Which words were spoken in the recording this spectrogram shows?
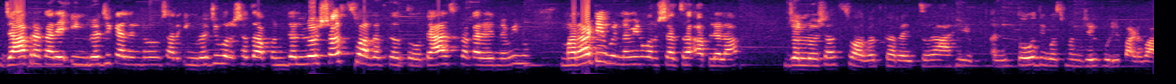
ज्या प्रकारे इंग्रजी कॅलेंडरनुसार इंग्रजी वर्षाचं आपण जल्लोषात स्वागत करतो त्याच प्रकारे नवीन मराठी नवीन वर्षाचं आपल्याला जल्लोषात स्वागत करायचं आहे. आणि तो दिवस म्हणजे गुढीपाडवा.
